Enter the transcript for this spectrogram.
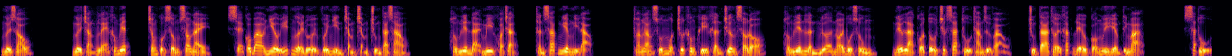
Người sáu, người chẳng lẽ không biết, trong cuộc sống sau này sẽ có bao nhiêu ít người đối với nhìn chằm chằm chúng ta sao? Hồng liên đại mi khóa chặt, thần sắc nghiêm nghị đạo. Thoáng lăng xuống một chút không khí khẩn trương sau đó, hồng liên lần nữa nói bổ sung, nếu là có tổ chức sát thủ tham dự vào, chúng ta thời khắc đều có nguy hiểm tính mạng. Sát thủ?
